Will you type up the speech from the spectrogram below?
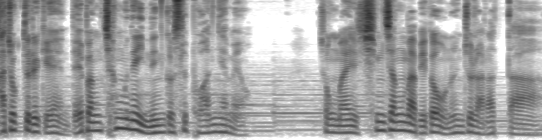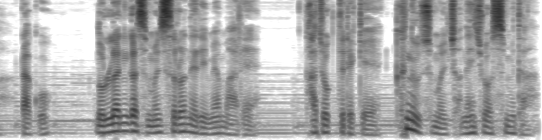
가족들에게 내 방 창문에 있는 것을 보았냐며 정말 심장마비가 오는 줄 알았다 라고 놀란 가슴을 쓸어내리며 말해 가족들에게 큰 웃음을 전해주었습니다.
